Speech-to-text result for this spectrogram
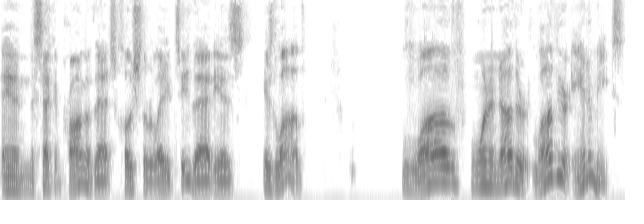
And the second prong of that is closely related to that is is love. Love one another. Love your enemies.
